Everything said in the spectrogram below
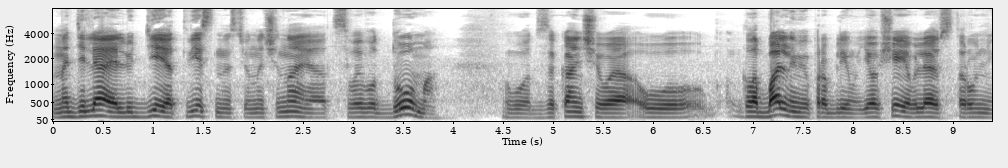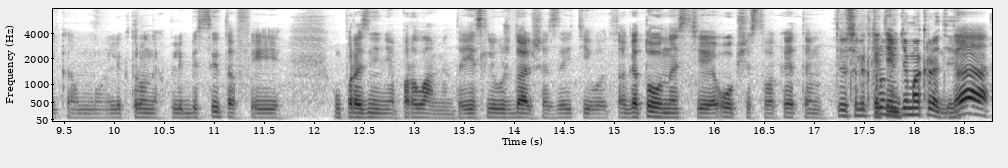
наделяя людей ответственностью, начиная от своего дома, вот, заканчивая у глобальными проблемами. Я вообще являюсь сторонником электронных плебисцитов и упразднения парламента, если уж дальше зайти, вот, о готовности общества к этим... То есть электронной этим, демократии. Да,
